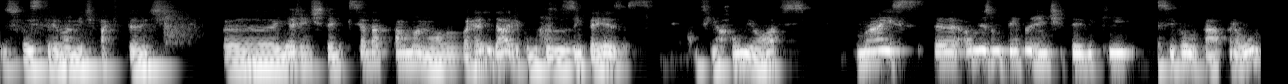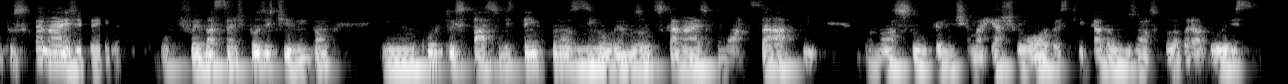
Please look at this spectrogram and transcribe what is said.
Isso foi extremamente impactante uh, e a gente teve que se adaptar a uma nova realidade, como todas as empresas, enfim, a home office, mas uh, ao mesmo tempo a gente teve que se voltar para outros canais de venda, o que foi bastante positivo. Então, em um curto espaço de tempo, nós desenvolvemos outros canais, como o WhatsApp, o nosso, que a gente chama Riacho Lovers, que cada um dos nossos colaboradores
